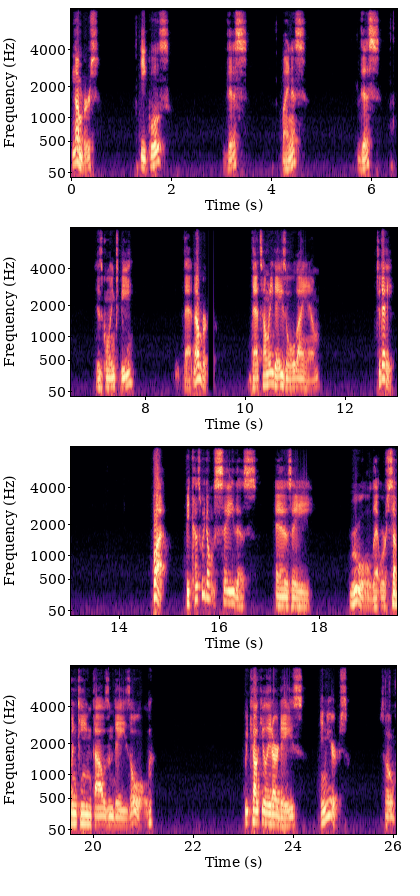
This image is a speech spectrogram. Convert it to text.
numbers equals this minus this is going to be that number. That's how many days old I am today. But because we don't say this as a rule that we're 17,000 days old, we calculate our days in years. So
